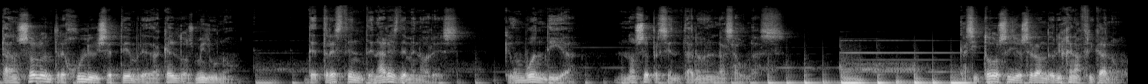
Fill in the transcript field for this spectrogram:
tan solo entre julio y septiembre de aquel 2001, de tres centenares de menores que un buen día no se presentaron en las aulas. Casi todos ellos eran de origen africano,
